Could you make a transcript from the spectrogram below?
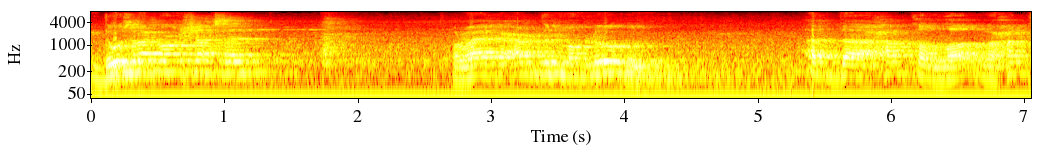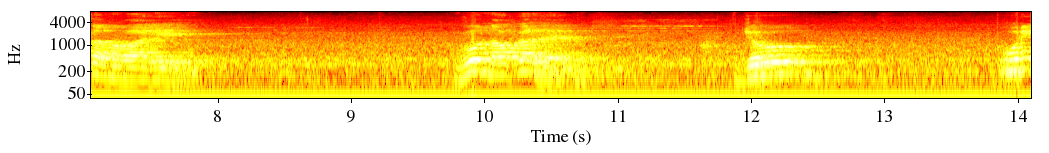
دوسرا کون شخص ہے؟ فرمایا کہ عبد المملوک ادا حق اللہ و حق موالی وہ نوکر ہے جو پوری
